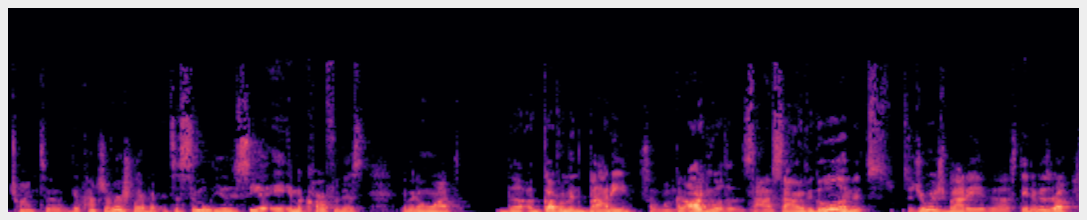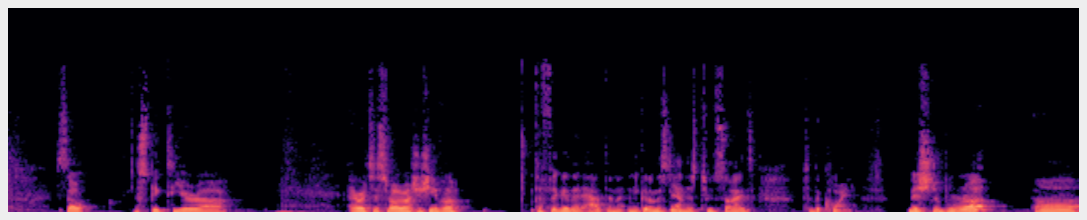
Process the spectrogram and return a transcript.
trying to get controversial here, but it's a similar. You see a, a makar for this that we don't want the a government body. So one could argue that it's not a Sar V'Galulim, it's, it's a Jewish body, the state of Israel. So you'll speak to your uh, Eretz Yisrael Rosh Yeshiva to figure that out, and, and, you can understand there's two sides to the coin. Mishnah Berurah. Uh,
